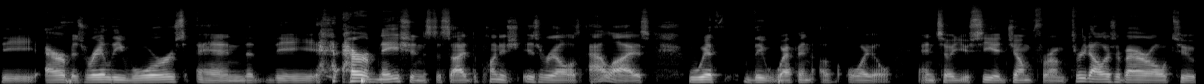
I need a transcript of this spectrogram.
the Arab-Israeli wars and the Arab nations decide to punish Israel's allies with the weapon of oil. And so you see a jump from $3 a barrel to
